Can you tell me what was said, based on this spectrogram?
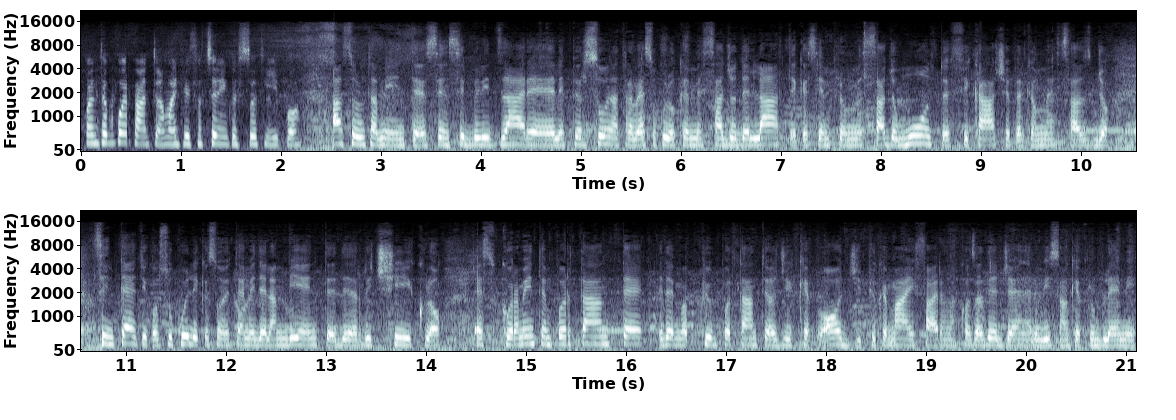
quanto è importante una manifestazione di questo tipo? Assolutamente, sensibilizzare le persone attraverso quello che è il messaggio dell'arte, che è sempre un messaggio molto efficace perché è un messaggio sintetico su quelli che sono i temi dell'ambiente, del riciclo, è sicuramente importante ed è più importante oggi, che, oggi più che mai fare una cosa del genere, visto anche i problemi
